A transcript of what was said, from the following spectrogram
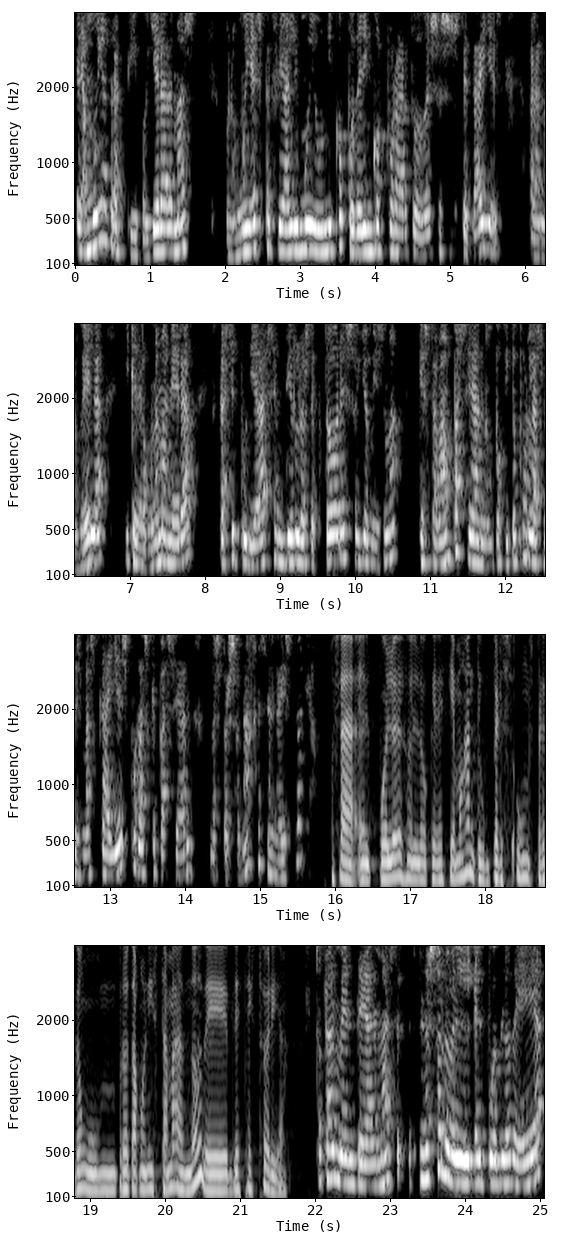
era muy atractivo y era además bueno, muy especial y muy único poder incorporar todos esos detalles a la novela y que de alguna manera casi pudiera sentir los lectores o yo misma que estaban paseando un poquito por las mismas calles por las que pasean los personajes en la historia. O sea, el pueblo es lo que decíamos antes, un, perdón, un protagonista más ¿no? de, esta historia. Totalmente. Además, no solo el, el, pueblo de Ea,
